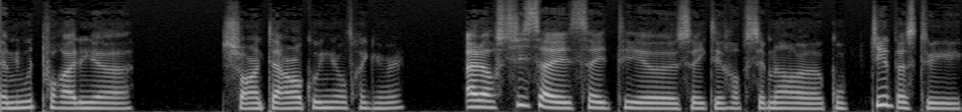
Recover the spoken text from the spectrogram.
amis, pour aller euh, sur un terrain inconnu, entre guillemets? Alors si, ça, a- ça, a été, ça a été forcément compliqué parce que tu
